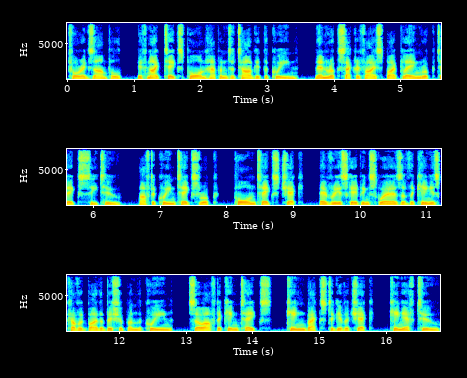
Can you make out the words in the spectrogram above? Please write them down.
for example, if knight takes pawn happen to target the queen, then rook sacrifice by playing rook takes c2, after queen takes rook, pawn takes check, every escaping squares of the king is covered by the bishop and the queen, so after king takes, king backs to give a check, king f2,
